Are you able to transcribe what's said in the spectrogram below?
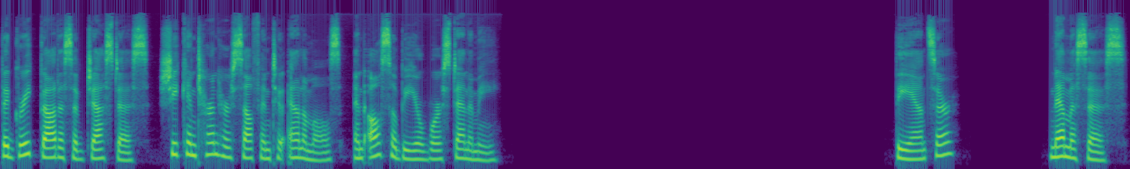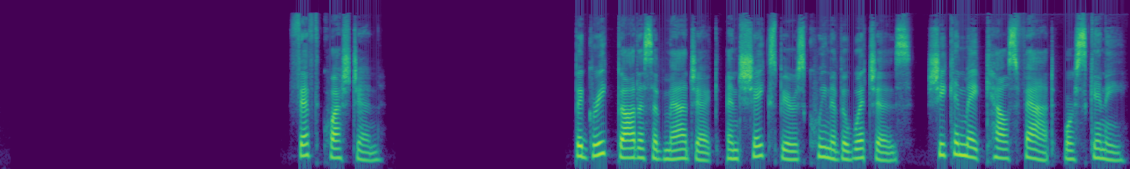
The Greek goddess of justice, she can turn herself into animals and also be your worst enemy. The answer? Nemesis. Fifth question. The Greek goddess of magic and Shakespeare's Queen of the Witches, she can make cows fat or skinny.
